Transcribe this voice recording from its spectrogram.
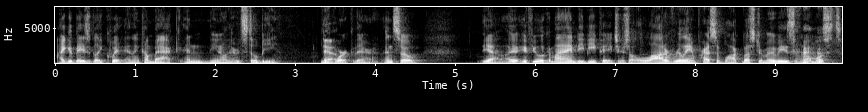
I could basically quit and then come back, and you know there would still be Yeah. work there. And so, yeah, if you look at my IMDb page, there's a lot of really impressive blockbuster movies, and almost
